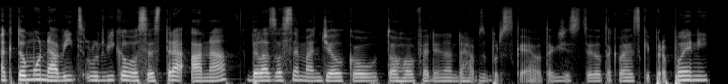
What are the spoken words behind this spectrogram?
a k tomu navíc Ludvíkovo sestra Anna byla zase manželkou toho Ferdinanda Habsburského, takže je to takhle hezky propojený.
